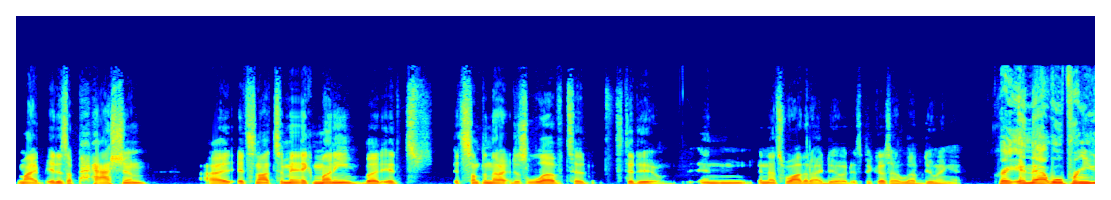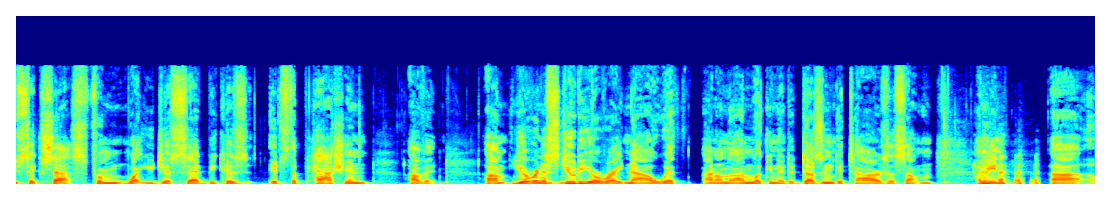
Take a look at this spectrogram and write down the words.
my it is a passion I, it's not to make money, but it's it's something that I just love to to do, and and that's why that I do it. It's because I love doing it. Great, and that will bring you success from what you just said because it's the passion of it. Um, you're in a mm-hmm. studio right now with I don't know. I'm looking at a dozen guitars or something. I mean, uh,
